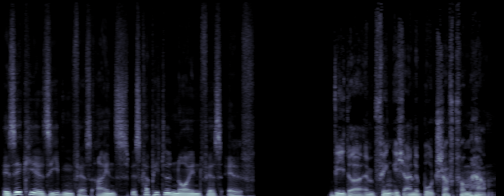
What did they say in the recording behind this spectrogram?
Hesekiel 7, Vers 1 bis Kapitel 9, Vers 11 Wieder empfing ich eine Botschaft vom Herrn.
